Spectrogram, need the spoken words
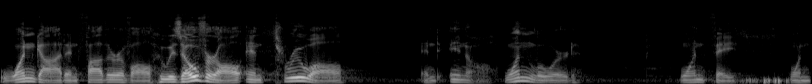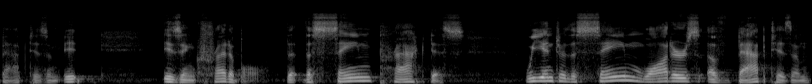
one God and Father of all, who is over all and through all and in all. One Lord, one faith, one baptism. It is incredible that the same practice, we enter the same waters of baptism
